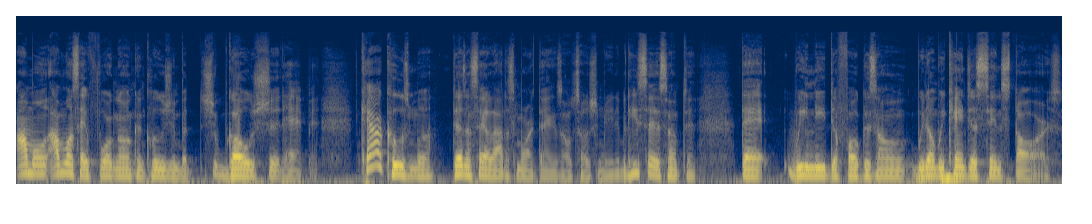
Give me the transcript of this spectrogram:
I'm I won't say foregone conclusion, but gold should happen. Kyle Kuzma doesn't say a lot of smart things on social media, but he said something that we need to focus on. We don't. We can't just send stars.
